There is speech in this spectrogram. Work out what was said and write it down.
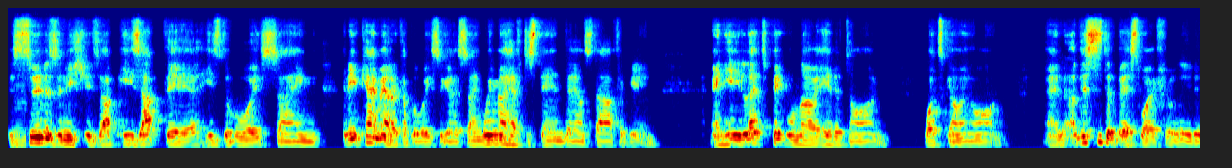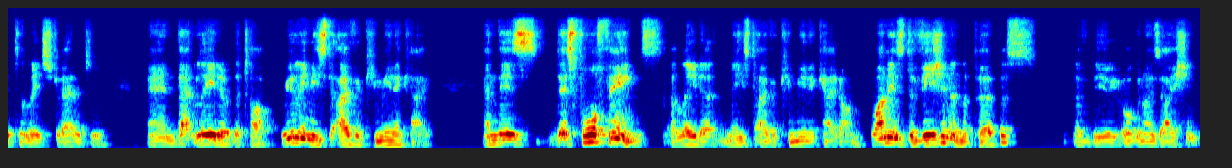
As mm. soon as an issue's up, he's up there, he's the voice saying, and he came out a couple of weeks ago saying, we may have to stand down staff again. And he lets people know ahead of time what's going on. And uh, this is the best way for a leader to lead strategy. And that leader at the top really needs to over communicate. And there's there's four things a leader needs to over communicate on. One is the vision and the purpose of the organization.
